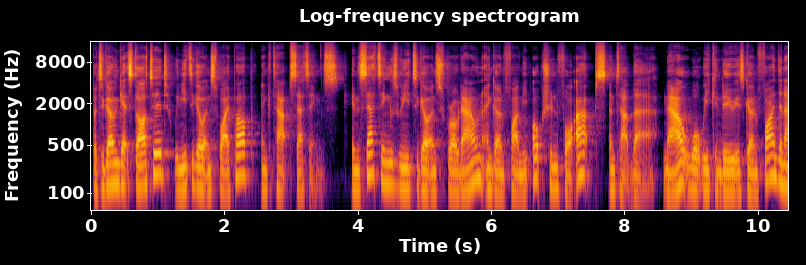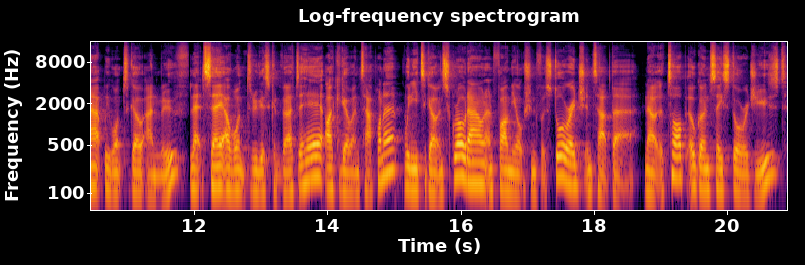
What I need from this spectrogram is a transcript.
But to go and get started, we need to go and swipe up and tap settings. In settings, we need to go and scroll down and go and find the option for apps and tap there. Now, what we can do is go and find an app we want to go and move. Let's say I want to do this converter here. I could go and tap on it. We need to go and scroll down and find the option for storage and tap there. Now at the top, it'll go and say storage used.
